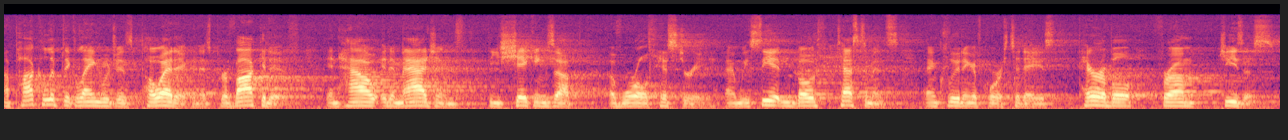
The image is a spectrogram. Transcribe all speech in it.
Apocalyptic language is poetic and it's provocative in how it imagines these shakings up of world history. And we see it in both testaments, including, of course, today's parable from Jesus.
